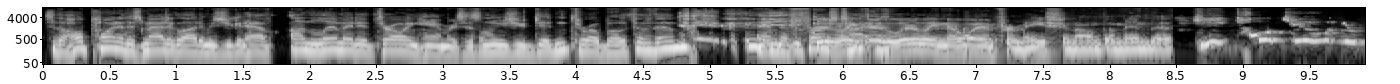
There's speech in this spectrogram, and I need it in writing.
So the whole point of this magical item is you could have unlimited throwing hammers as long as you didn't throw both of them. And the There's first like time, there's literally no information on them in the. He told you when you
